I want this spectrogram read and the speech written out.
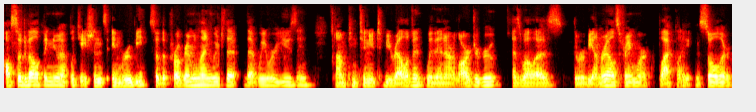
also developing new applications in Ruby. So the programming language that, that we were using um, continued to be relevant within our larger group, as well as the Ruby on Rails framework, Blacklight and Solr.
